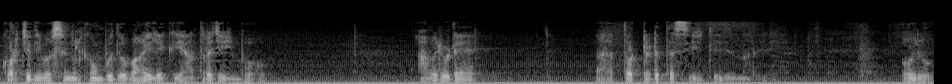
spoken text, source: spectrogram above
കുറച്ച് ദിവസങ്ങൾക്ക് മുമ്പ് ദുബായിലേക്ക് യാത്ര ചെയ്യുമ്പോൾ അവരുടെ തൊട്ടടുത്ത സീറ്റിൽ ഇരുന്നത് ഒരു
